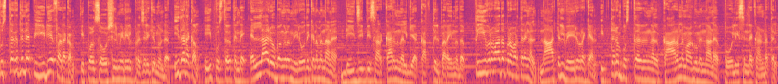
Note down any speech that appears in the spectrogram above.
പുസ്തകത്തിന്റെ പി ഡി എഫ് അടക്കം ഇപ്പോൾ സോഷ്യൽ മീഡിയയിൽ പ്രചരിക്കുന്നുണ്ട്. ഇതടക്കം ഈ പുസ്തകത്തിന്റെ എല്ലാ രൂപങ്ങളും നിരോധിക്കണമെന്നാണ് ഡി ജി പി സർക്കാരിന് നൽകിയ കത്തിൽ പറയുന്നത്. തീവ്രവാദ പ്രവർത്തനങ്ങൾ നാട്ടിൽ വേരുറയ്ക്കാൻ ഇത്തരം പുസ്തകങ്ങൾ കാരണമാകുമെന്നാണ് പോലീസിന്റെ കണ്ടെത്തൽ.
